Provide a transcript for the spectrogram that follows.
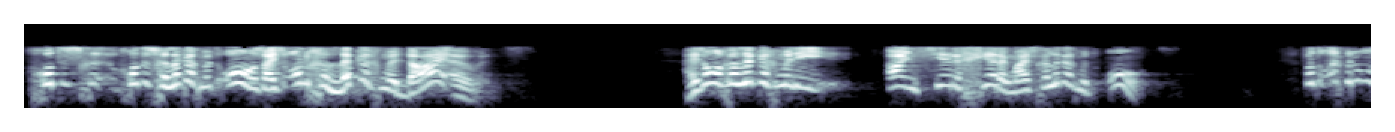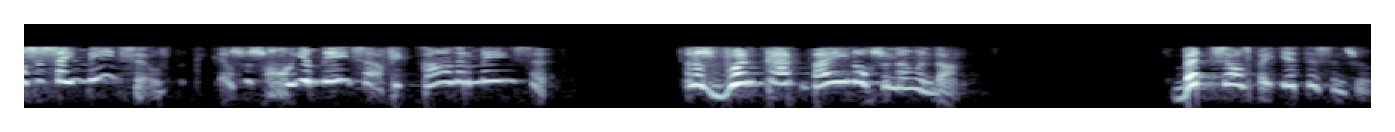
God is God is gelukkig met ons, hy's ongelukkig met daai ouens. Hy's ongelukkig met die ANC regering, maar hy's gelukkig met ons. Want ek bedoel ons is sy mense. Ons ons is goeie mense, Afrikaner mense. En ons woon kerk by nog so nou en dan. Bid selfs by etes en so.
